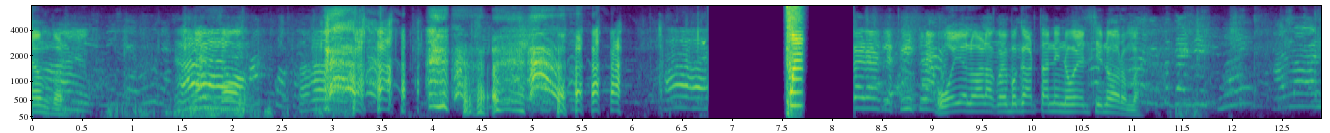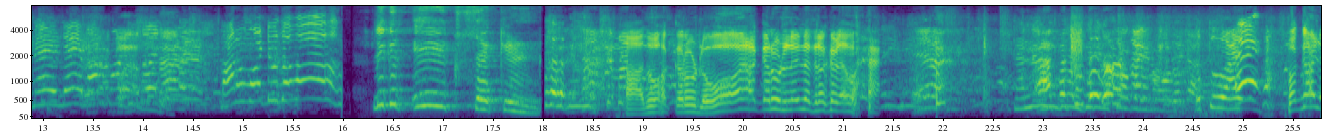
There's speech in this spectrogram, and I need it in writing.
એમ પણ? ઓઇલ વાળા કોઈ બગાડતા નહીં ઓઇલથી નો રમે. લેકિન એક સેકન્ડ. હા તો આ કરોડ. લો આ કરોડ લઈને જ રખડ્યા પકડ.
